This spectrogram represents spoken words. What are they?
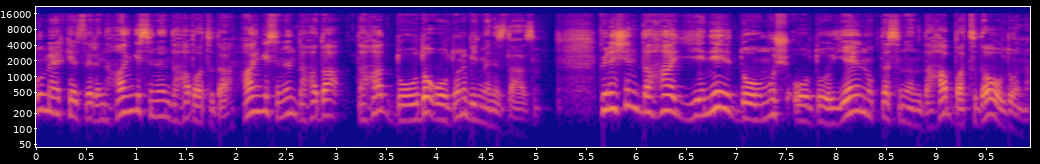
bu merkezlerin hangisinin daha batıda, hangisinin daha da daha doğuda olduğunu bilmeniz lazım. Güneşin daha yeni doğmuş olduğu Y noktasının daha batıda olduğunu,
